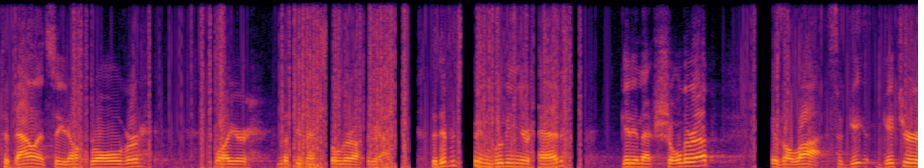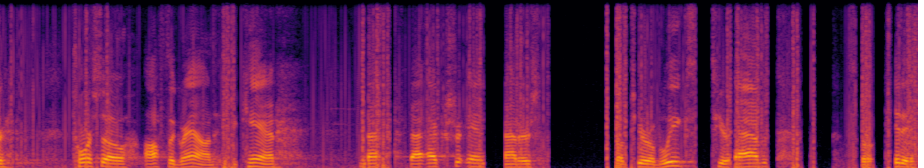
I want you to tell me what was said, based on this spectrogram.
to balance so you don't roll over while you're lifting that shoulder off the ground. The difference between moving your head, getting that shoulder up, is a lot. So get, get your torso off the ground if you can. That, that extra inch matters. So to your obliques, to your abs. So hit it.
